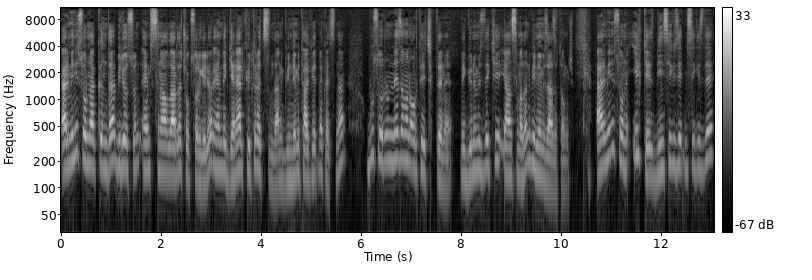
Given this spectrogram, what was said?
Ermeni sorunu hakkında biliyorsun hem sınavlarda çok soru geliyor hem de genel kültür açısından, gündemi takip etmek açısından bu sorunun ne zaman ortaya çıktığını ve günümüzdeki yansımalarını bilmemiz lazım Tonguç. Ermeni sorunu ilk kez 1878'de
